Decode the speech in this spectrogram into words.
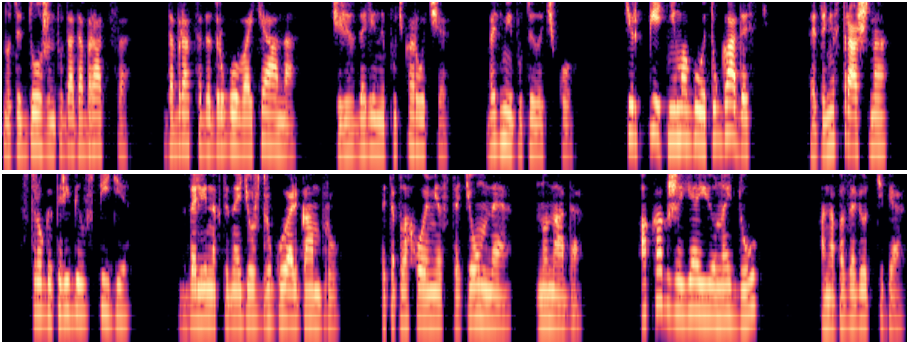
Но ты должен туда добраться добраться до другого океана. Через долины путь короче. Возьми бутылочку. Терпеть не могу эту гадость. Это не страшно, строго перебил Спиди. В долинах ты найдешь другую Альгамбру. Это плохое место, темное, но надо. А как же я ее найду? Она позовет тебя.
